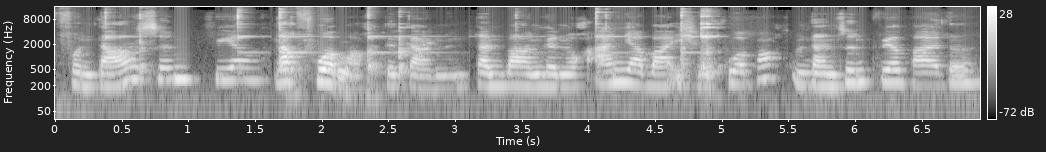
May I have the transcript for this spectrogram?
Von da sind wir nach Vorbach gegangen. Dann waren wir noch ein Jahr war ich in Vorbach und dann sind wir beide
